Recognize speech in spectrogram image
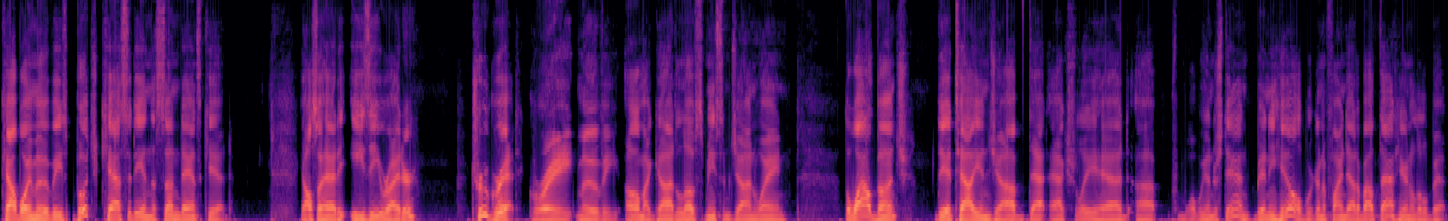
cowboy movies. Butch Cassidy and the Sundance Kid. He also had Easy Rider, True Grit, great movie. Oh my God, loves me some John Wayne. The Wild Bunch, The Italian Job, that actually had, uh, from what we understand, Benny Hill. We're going to find out about that here in a little bit.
